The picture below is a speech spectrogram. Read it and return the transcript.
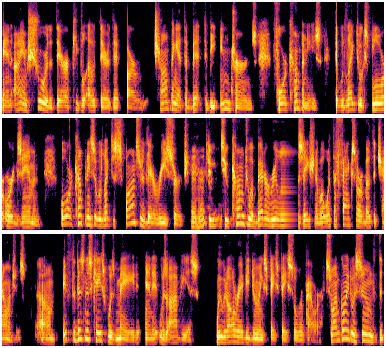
And I am sure that there are people out there that are chomping at the bit to be interns for companies that would like to explore or examine, or companies that would like to sponsor their research mm-hmm. to, to come to a better realization about what the facts are about the challenges. Um, if the business case was made and it was obvious, we would already be doing space based solar power. So I'm going to assume that the,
